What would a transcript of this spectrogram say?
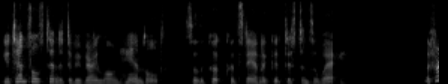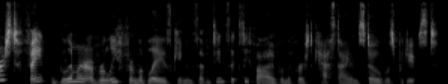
Utensils tended to be very long handled, so the cook could stand a good distance away. The first faint glimmer of relief from the blaze came in 1765 when the first cast iron stove was produced.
